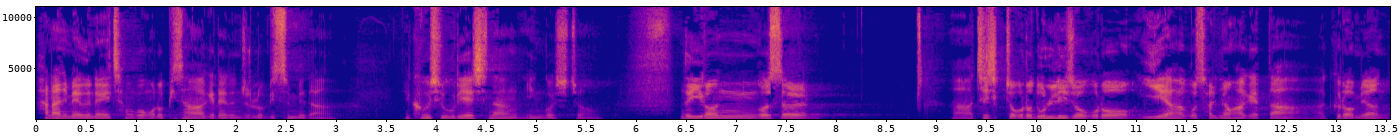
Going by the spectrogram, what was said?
하나님의 은혜의 창공으로 비상하게 되는 줄로 믿습니다. 그것이 우리의 신앙인 것이죠. 근데 이런 것을 아, 지식적으로 논리적으로 이해하고 설명하겠다. 그러면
